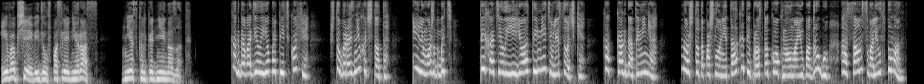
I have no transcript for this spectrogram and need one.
И вообще видел в последний раз несколько дней назад». «Когда водил ее попить кофе, чтобы разнюхать что-то? Или, может быть, ты хотел ее отыметь в лесочке, как когда-то меня?» Но что-то пошло не так, и ты просто кокнул мою подругу, а сам свалил в туман.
